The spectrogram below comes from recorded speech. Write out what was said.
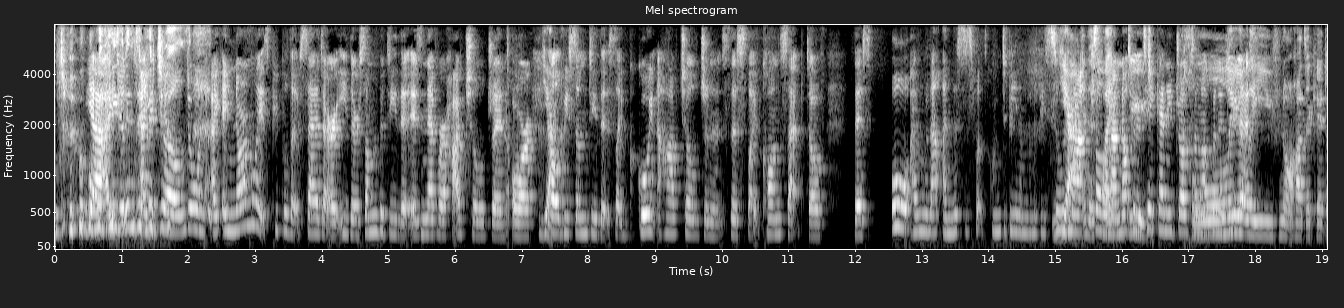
yeah, I just, I just don't. I, and normally it's people that have said it are either somebody that has never had children, or Yeah. it'll be somebody that's like going to have children. And it's this like concept of this. Oh, I'm gonna, and this is what's going to be, and I'm gonna be so Yeah, natural, and, like, I'm not gonna take any drugs. I'm not gonna do Clearly, this. you've not had a kid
